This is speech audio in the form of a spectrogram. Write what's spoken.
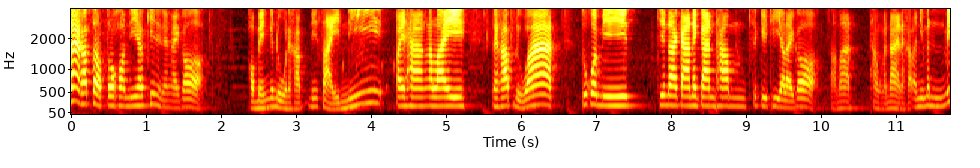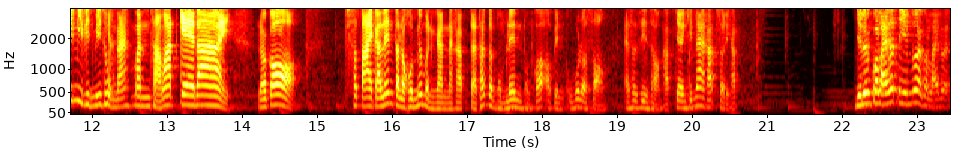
ได้ครับสำหรับตัวละครนี้ครับคิดเห็นยังไงก็คอมเมนต์กันดูนะครับนิสัยนี้ไปทางอะไรนะครับ หรือว่าทุกคนมีจินตนาการในการทำสกิลทีอะไรก็สามารถทำกันได้นะครับ อันนี้มันไม่มีผิดมีถูกนะ มันสามารถแก้ได้ แล้วก็สไตล์การเล่นแต่ละคนไม่เหมือนกันนะครับ แต่ถ้าเกิดผมเล่นผมก็เอาเป็น Overlord 2 Assassin 2 ครับ เจอกันคลิปหน้าครับ สวัสดีครับ อย่าลืมกดไลค์สตรีมด้วย กดไลค์ด้วย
